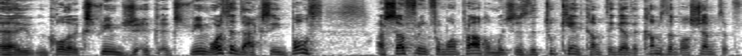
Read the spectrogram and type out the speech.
uh, you can call it extreme, extreme orthodoxy, both are suffering from one problem, which is the two can't come together. Comes the Baal Shem Tov.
